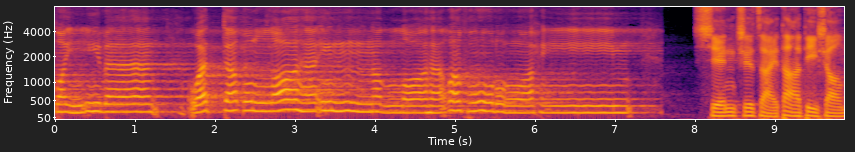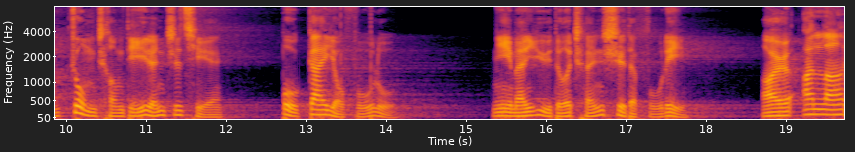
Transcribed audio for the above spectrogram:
طيبا واتقوا الله إن الله غفور رحيم 先知在大地上重惩敌人之前，不该有俘虏。 你们欲得尘世的福利，而安拉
